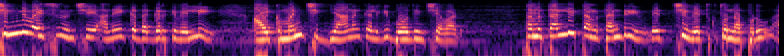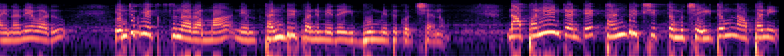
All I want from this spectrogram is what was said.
చిన్ని వయసు నుంచి అనేక దగ్గరికి వెళ్ళి ఆ యొక్క మంచి జ్ఞానం కలిగి బోధించేవాడు. తన తల్లి తన తండ్రి వెచ్చి వెతుకుతున్నప్పుడు ఆయన అనేవాడు ఎందుకు వెతుకుతున్నారమ్మా? నేను తండ్రి పని మీద ఈ భూమి మీదకి వచ్చాను. నా పని ఏంటంటే తండ్రి చిత్తము చేయటం నా పని.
